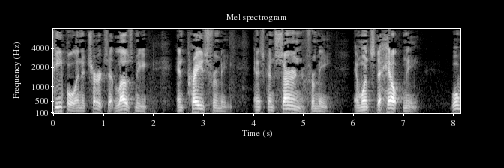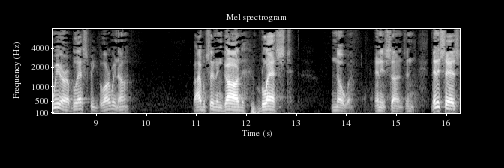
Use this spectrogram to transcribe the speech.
people in a church that loves me and prays for me and is concerned for me and wants to help me. Well, we are a blessed people, are we not? The Bible said, and God blessed Noah and his sons. And then it says,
